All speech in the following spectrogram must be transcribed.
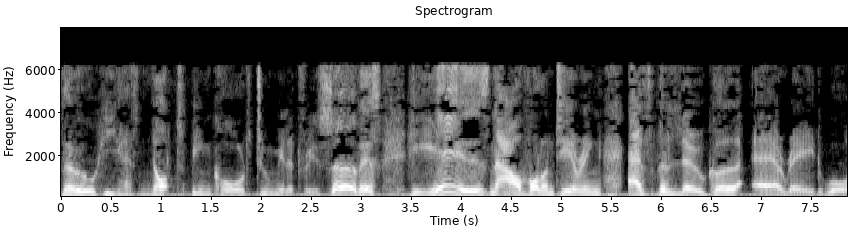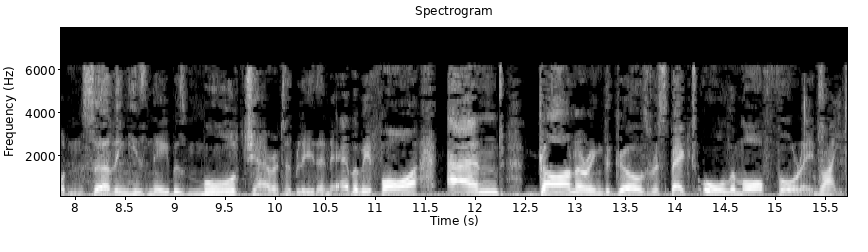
though he has not been called to military service, he is now volunteering as the local air raid warden, serving his neighbors more charitably than ever before, and garnering the girl's respect all the more for it. Right.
